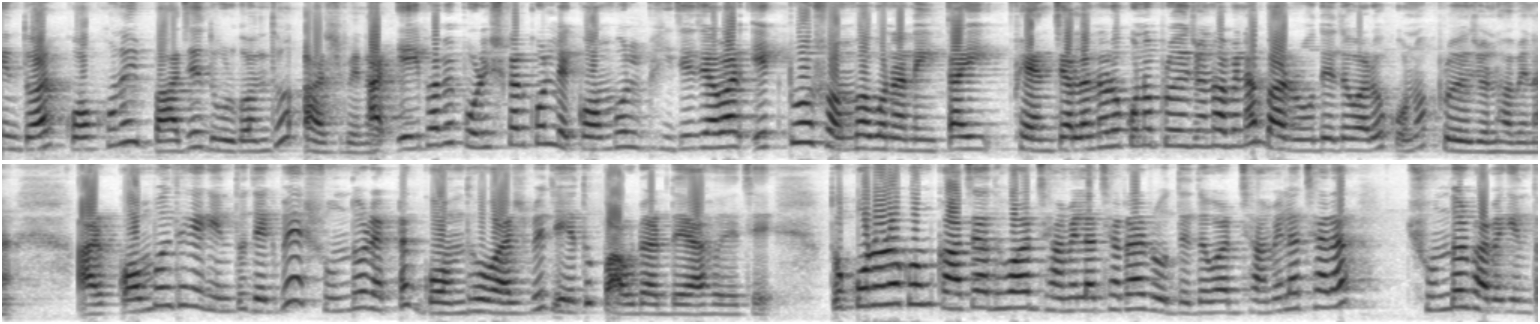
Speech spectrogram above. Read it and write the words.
কিন্তু আর কখনোই বাজে দুর্গন্ধ আসবে না। আর এইভাবে পরিষ্কার করলে কম্বল ভিজে যাওয়ার একটুও সম্ভাবনা নেই, তাই ফ্যান চালানোরও কোনো প্রয়োজন হবে না বা রোদে দেওয়ারও কোনো প্রয়োজন হবে না। আর কম্বল থেকে কিন্তু দেখবে সুন্দর একটা গন্ধ আসবে, যেহেতু পাউডার দেয়া হয়েছে। তো কোনো রকম কাঁচা ধোয়ার ঝামেলা ছাড়া, রোদে দেওয়ার ঝামেলা ছাড়া সুন্দরভাবে কিন্তু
